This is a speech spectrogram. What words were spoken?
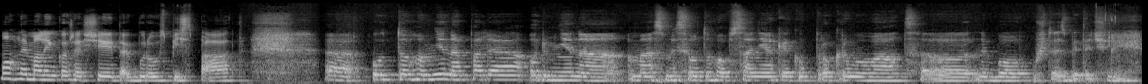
mohli malinko řešit, tak budou spíš spát. Eh, u toho mě napadá odměna. Má smysl toho psa nějak jako prokrmovat, eh, nebo už to je zbytečný?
